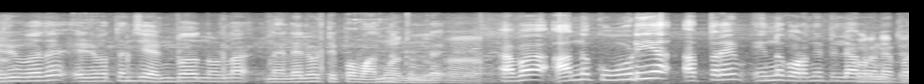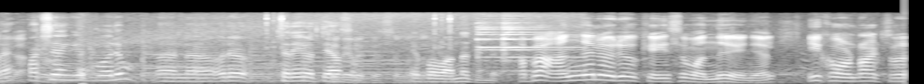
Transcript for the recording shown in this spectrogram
എഴുപത് എഴുപത്തഞ്ച് എൺപത് എന്നുള്ള നിലയിലോട്ട് ഇപ്പോൾ വന്നിട്ടുണ്ട്. അപ്പൊ അന്ന് കൂടിയ അത്രയും ഇന്ന് കുറഞ്ഞിട്ടില്ല എന്ന് വേണമെങ്കിൽ പറയാം. പക്ഷേ എങ്കിൽ പോലും പിന്നെ, ഒരു ചെറിയ വ്യത്യാസം ഇപ്പോൾ വന്നിട്ടുണ്ട്. അപ്പൊ അങ്ങനെ ഒരു കേസ് വന്നു കഴിഞ്ഞാൽ ഈ കോൺട്രാക്ടർ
